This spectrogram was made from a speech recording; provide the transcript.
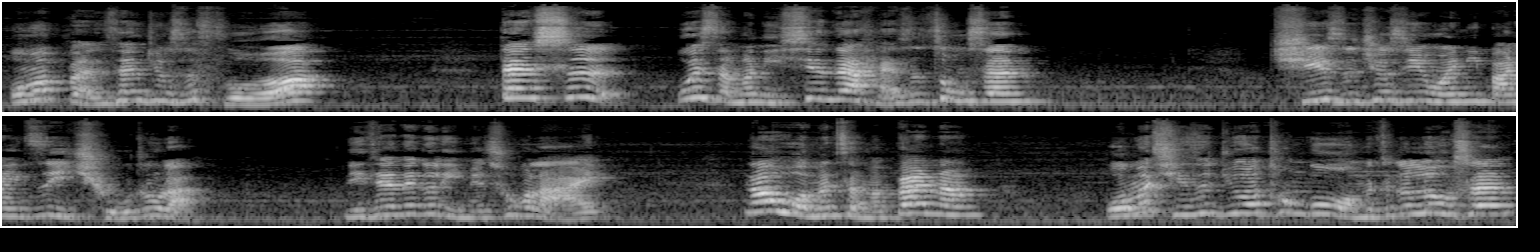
我们本身就是佛。但是为什么你现在还是众生？其实就是因为你把你自己囚住了，你在那个里面出不来。那我们怎么办呢？我们其实就要通过我们这个肉身。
